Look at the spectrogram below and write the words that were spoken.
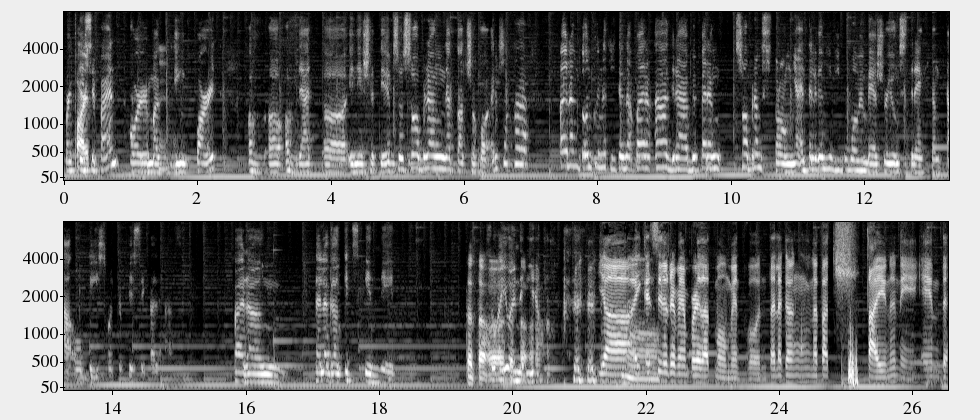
participant part. or maging mm-hmm. part of uh, of that uh, initiative. So sobrang na-touch ako. And saka parang doon ko nakita na parang, ah, grabe, parang sobrang strong niya and talagang hindi mo ma-measure yung strength ng tao based on the physical aspect. Parang talagang it's innate. Totoo. So ayun, totoo. naiyak ako. yeah, I can still remember that moment, Von. Talagang na-touch tayo nun eh. And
